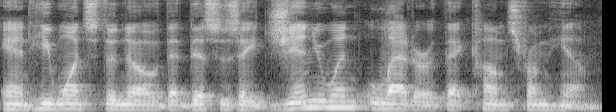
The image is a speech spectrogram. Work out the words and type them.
And he wants to know that this is a genuine letter that comes from him.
